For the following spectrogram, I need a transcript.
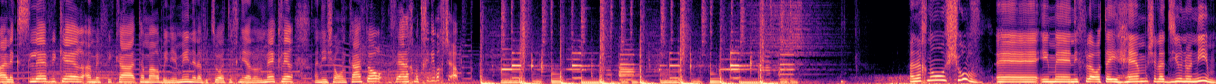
אלכס לויקר, המפיקה תמר בנימין, אל הביצוע הטכני אלון מקלר, אני שרון קנטור, ואנחנו מתחילים עכשיו. אנחנו שוב אה, עם אה, נפלאותיהם של הדיונונים.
